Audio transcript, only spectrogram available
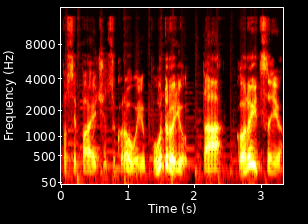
посипаючи цукровою пудрою та корицею.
